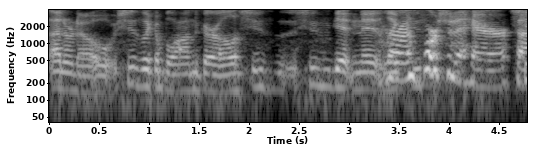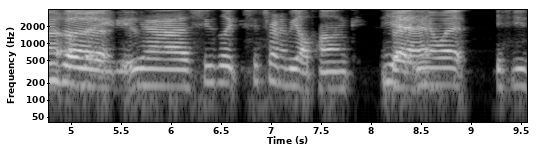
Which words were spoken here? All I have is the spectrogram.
I don't know, she's like a blonde girl. She's she's getting it. Like Her she's unfortunate hair. she's a the 80s. yeah, she's like she's trying to be all punk. Yeah. But you know what? If you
